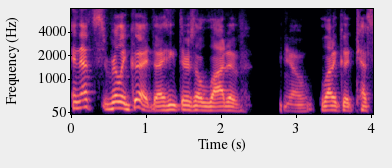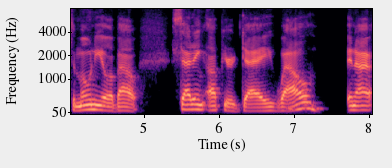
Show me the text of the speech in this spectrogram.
And that's really good. I think there's a lot of you know a lot of good testimonial about setting up your day well mm-hmm and I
